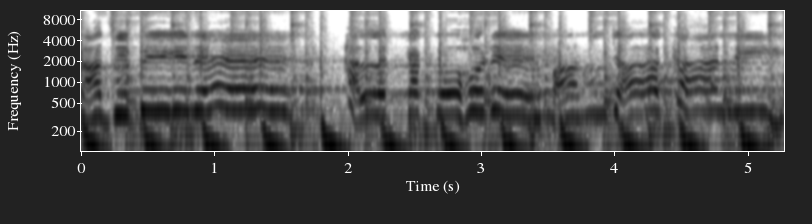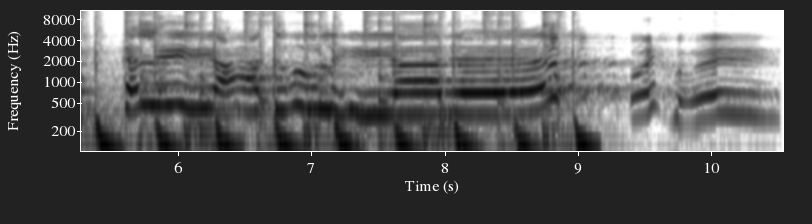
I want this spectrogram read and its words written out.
তাজে বেরে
